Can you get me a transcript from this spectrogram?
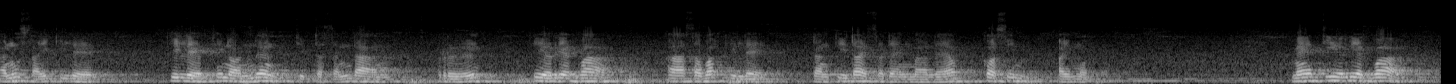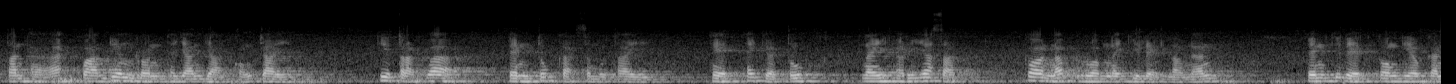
อนุสัยกิเลส กิเลสที่นอนเนื่องจิตตสันดาน หรือที่เรียกว่าอาสวะกิเลสดังที่ได้แสดงมาแล้วก็สิ้นไปหมด แม้ที่เรียกว่า ตัณหาความเลื่อนรนทยานอยากของใจ ที่ตรัสว่าเป็นทุกขสมุทัยเหตุให้เกิดทุกข์ในอริยสัจก็นับรวมในกิเลสเหล่านั้น เป็นกิเลสกองเดียวกัน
